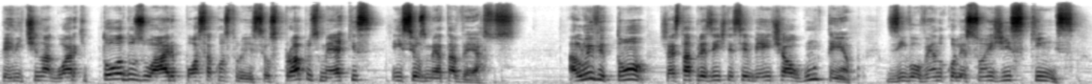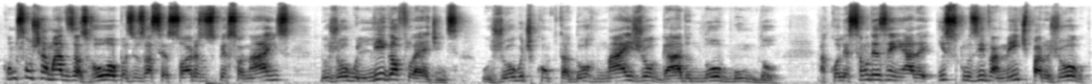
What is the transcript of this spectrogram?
permitindo agora que todo usuário possa construir seus próprios Macs em seus metaversos. A Louis Vuitton já está presente nesse ambiente há algum tempo, desenvolvendo coleções de skins, como são chamadas as roupas e os acessórios dos personagens do jogo League of Legends, o jogo de computador mais jogado no mundo. A coleção desenhada exclusivamente para o jogo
